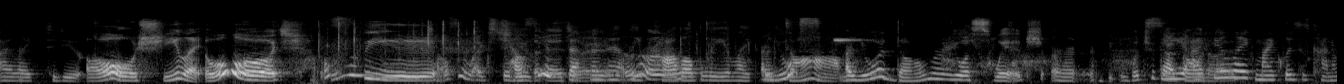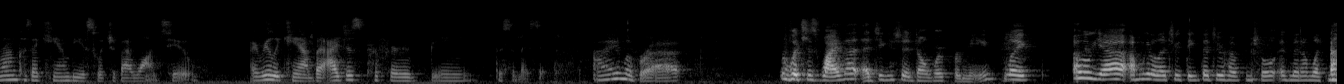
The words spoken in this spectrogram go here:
I like to do. Oh, she like. Oh, Chelsea. Mm, Chelsea likes to Chelsea do the is definitely probably like Are the you dom. A, are you a dom or are you a switch or what you got See, going I feel on? like my quiz is kind of wrong because I can be a switch if I want to. I really can, but I just prefer being the submissive. I am a brat, which is why that edging shit don't work for me. Like, oh yeah, I'm gonna let you think that you have control, and then I'm like, no.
